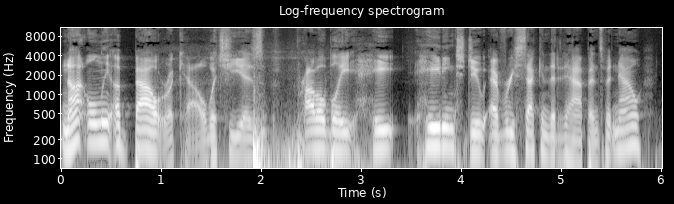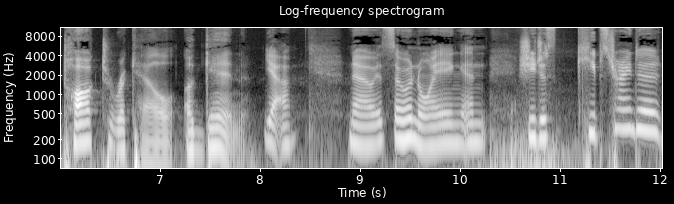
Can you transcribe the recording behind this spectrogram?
not only about Raquel, which she is probably hate hating to do every second that it happens, but now talk to Raquel again. Yeah. No, it's so annoying. And she just keeps trying to.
